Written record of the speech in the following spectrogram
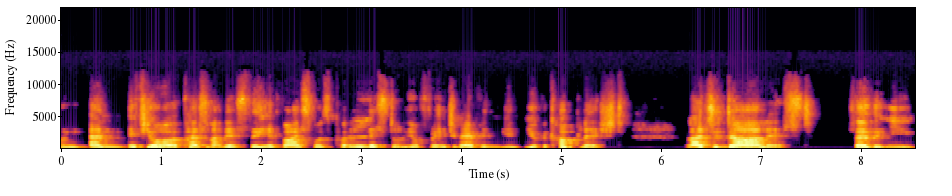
and, and, if you're a person like this, the advice was put a list on your fridge of everything you've accomplished, like a to-do list, so that you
